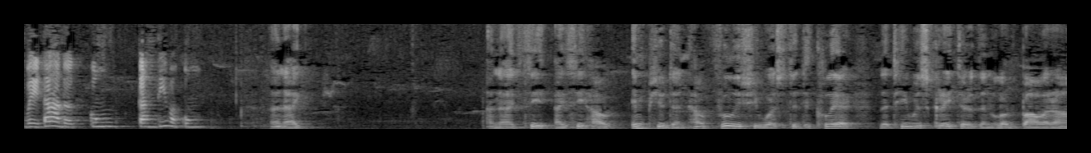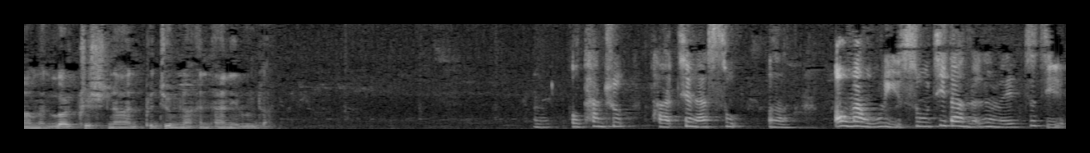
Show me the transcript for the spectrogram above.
伟大的弓甘地瓦弓， And I and I see I see how impudent, how foolish he was to declare that he was greater than Lord Balaram and Lord Krishna and Pradyumna and Aniruddha. 嗯，我看出他竟然苏嗯傲慢无礼、肆无忌惮的认为自己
